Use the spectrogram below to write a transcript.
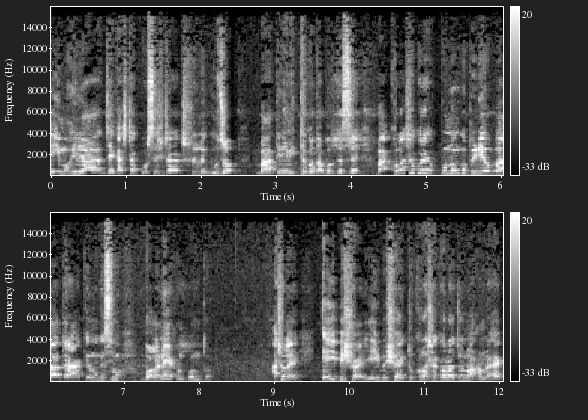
এই মহিলা যে কাজটা করছে সেটা আসলে গুজব বা তিনি মিথ্যে কথা বলতেছে বা খোলাসা করে পূর্ণাঙ্গ ভিডিও বা তারা কোনো কিছু বলে নাই এখন পর্যন্ত। আসলে এই বিষয়ে এই বিষয়ে একটু খোলাসা করার জন্য আমরা এক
